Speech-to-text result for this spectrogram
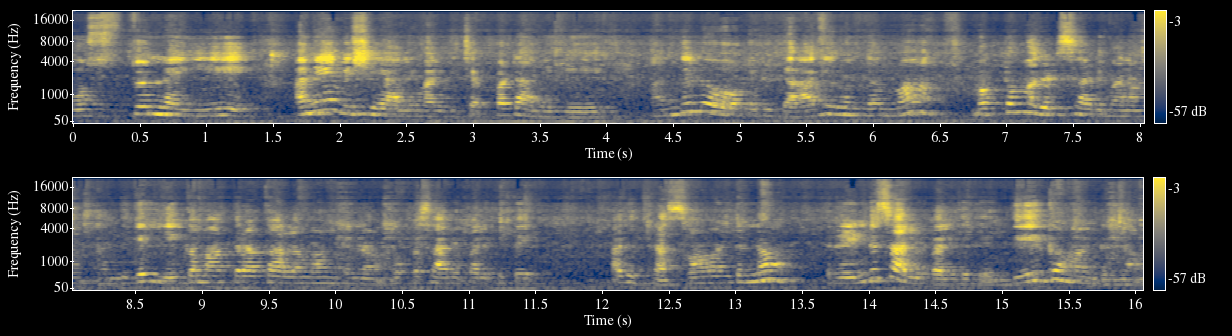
వస్తున్నాయి అనే విషయాన్ని మనకి చెప్పటానికి అందులో ఒకటి దాగి ఉందమ్మా. మొట్టమొదటిసారి మనం అందుకే ఏకమాత్రా కాలం అంటున్నాం. ఒకసారి పలికితే అది హ్రస్వం అంటున్నాం రెండుసార్లు పలికితే దీర్ఘం అంటున్నాం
